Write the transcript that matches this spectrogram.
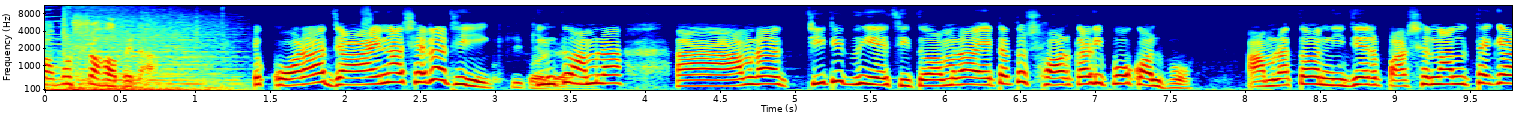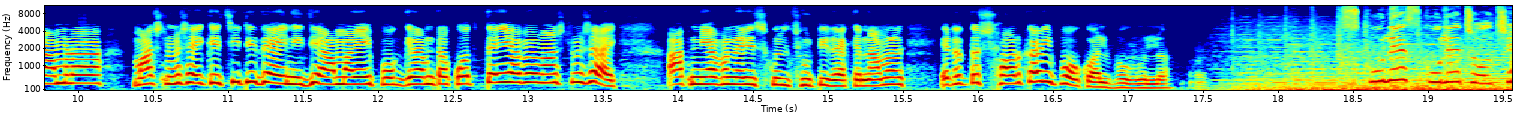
সমস্যা হবে না। করা যায় না সেটা ঠিক কিন্তু আমরা আমরা চিঠি দিয়েছি তো আমরা এটা তো সরকারি প্রকল্প। আমরা তো নিজের পার্সোনাল থেকে আমরা মাস্টারমশাইকে চিঠি দেয়নি যে আমার এই প্রোগ্রামটা করতেই হবে মাস্টারমশাই আপনি আপনার স্কুল ছুটি রাখেন। আমরা এটা তো সরকারি প্রকল্পগুলো। স্কুলে স্কুলে চলছে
